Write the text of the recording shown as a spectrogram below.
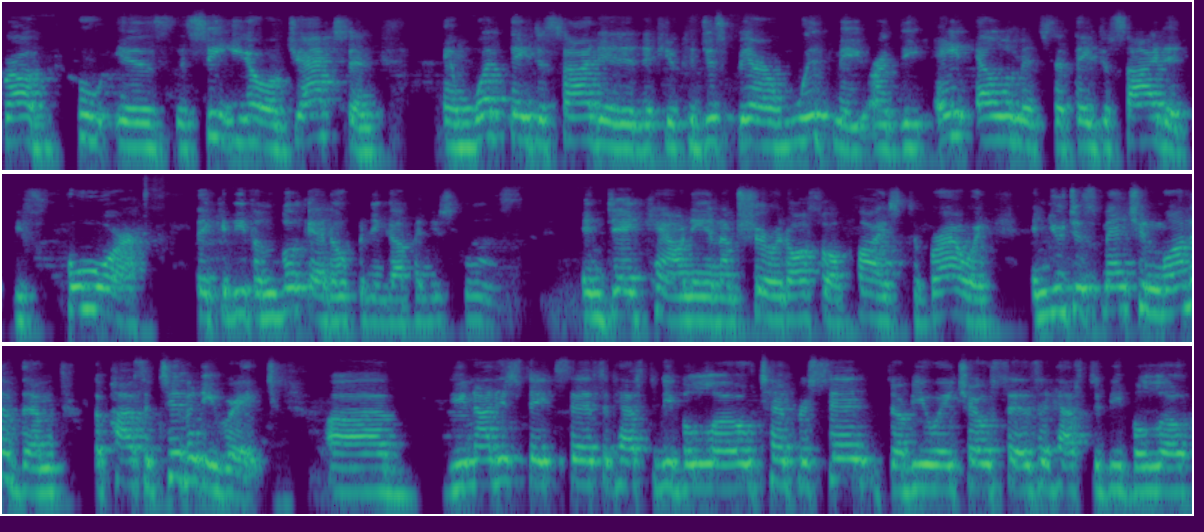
Grubb, who is the CEO of Jackson. And what they decided, and if you could just bear with me, are the eight elements that they decided before they could even look at opening up any schools in Dade County, and I'm sure it also applies to Broward. And you just mentioned one of them, the positivity rate. Uh, the United States says it has to be below 10%. WHO says it has to be below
